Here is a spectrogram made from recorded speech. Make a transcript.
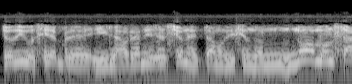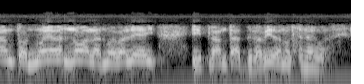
yo digo siempre, y las organizaciones estamos diciendo no a Monsanto, no a, no a la nueva ley y plantate, la vida no se negocia.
